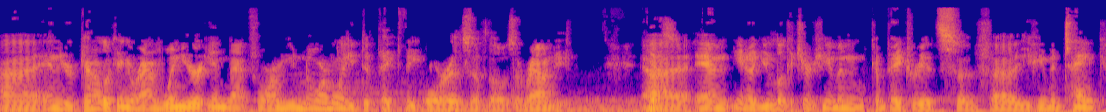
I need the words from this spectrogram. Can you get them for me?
Uh, and you're kind of looking around. When you're in that form, you normally depict the auras of those around you. Uh, Yes. and you know, you look at your human compatriots of uh, your human tank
